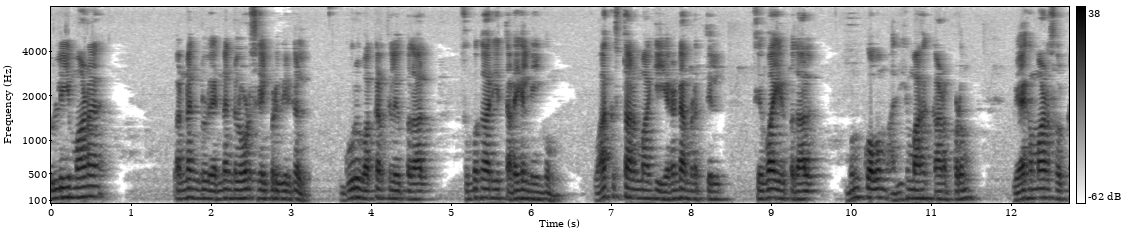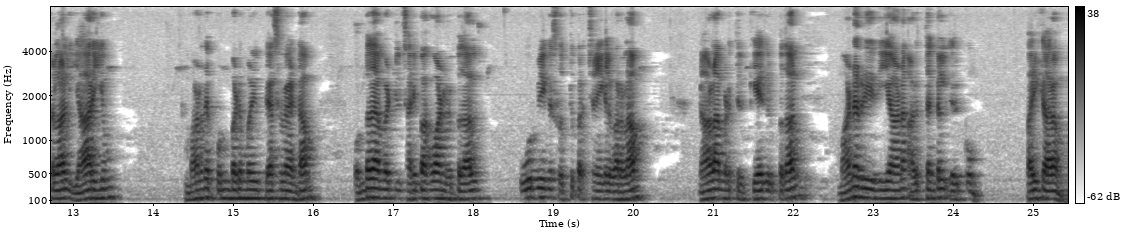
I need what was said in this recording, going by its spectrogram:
துல்லியமான வண்ணங்கள் எண்ணங்களோடு செயல்படுவீர்கள். குரு வக்கரத்தில் இருப்பதால் சுபகாரிய தடைகள் நீங்கும். வாக்குஸ்தானமாகிய இரண்டாம் இடத்தில் செவ்வாய் இருப்பதால் முன்கோபம் அதிகமாக காணப்படும். வேகமான சொற்களால் யாரையும் மனதை புண்படும்படி பேச வேண்டாம். ஒன்பதாம் இடத்தில் சனி பகவான் இருப்பதால் பூர்வீக சொத்து பிரச்சனைகள் வரலாம். நாலாம் இடத்தில் கேது இருப்பதால் மன ரீதியான அழுத்தங்கள் இருக்கும். பரிகாரம்.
